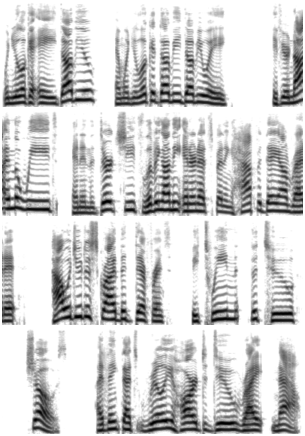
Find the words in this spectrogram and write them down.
when you look at AEW and when you look at WWE, if you're not in the weeds and in the dirt sheets, living on the internet, spending half a day on Reddit, how would you describe the difference between the two shows? I think that's really hard to do right now.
